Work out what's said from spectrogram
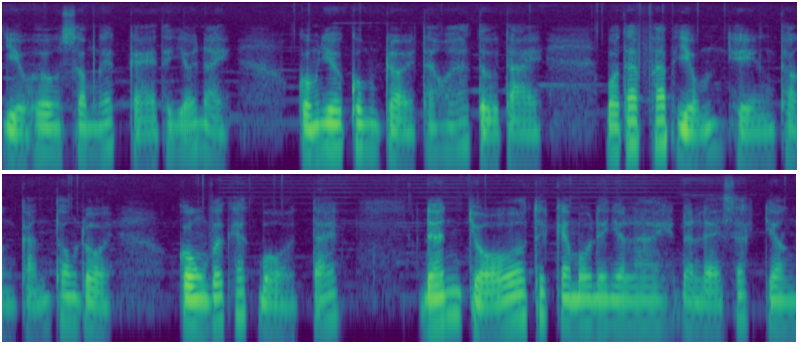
diệu hương xông ngát cả thế giới này, cũng như cung trời tha hóa tự tại, Bồ Tát Pháp Dũng hiện thần cảnh thông rồi, cùng với các Bồ Tát, đến chỗ Thích Ca Mâu Ni Như Lai, đảnh lễ sát chân,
